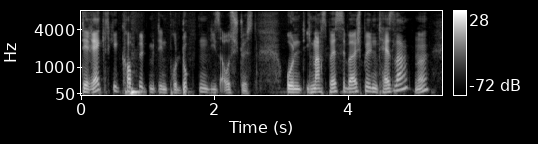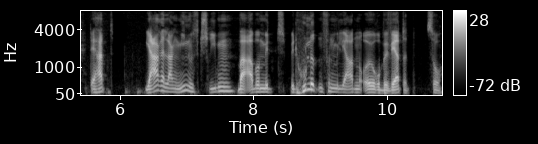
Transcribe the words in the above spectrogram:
direkt gekoppelt mit den Produkten, die es ausstößt. Und ich mache das beste Beispiel, ein Tesla, ne? der hat jahrelang Minus geschrieben, war aber mit, mit Hunderten von Milliarden Euro bewertet. So.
